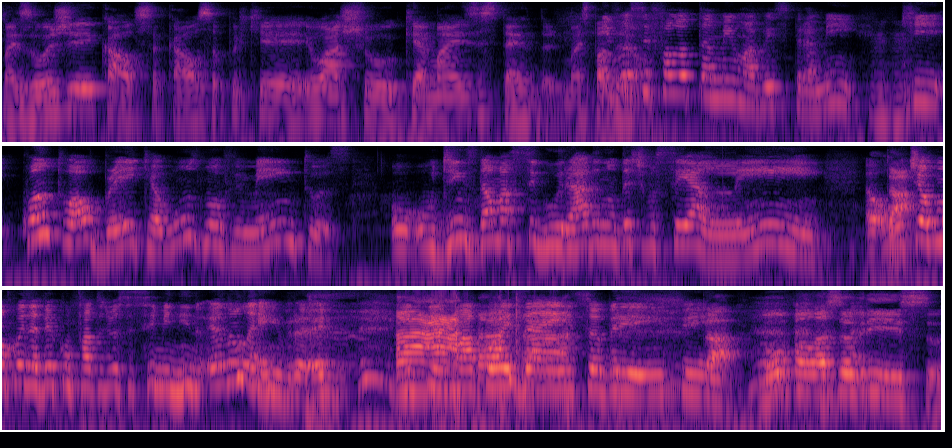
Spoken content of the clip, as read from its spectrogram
Mas hoje calça, calça porque eu acho que é mais standard, mais E padrão. você falou também uma vez pra mim Uhum. que quanto ao break, alguns movimentos, o, o jeans dá uma segurada e não deixa você ir além. Ou Tá. tinha alguma coisa a ver com o fato de você ser menino. Eu não lembro. enfim, uma coisa aí sobre, enfim. Tá, vamos falar sobre isso.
